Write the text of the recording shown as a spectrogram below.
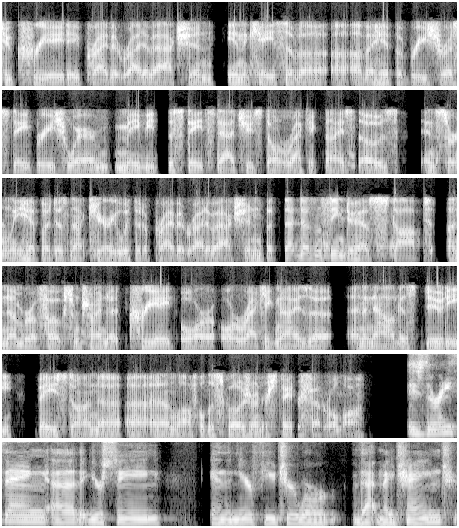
to create a private right of action in the case of a, of a HIPAA breach or a state breach where maybe the state statutes don't recognize those. And certainly HIPAA does not carry with it a private right of action. But that doesn't seem to have stopped a number of folks from trying to create or, or recognize a, an analogous duty based on a, a, an unlawful disclosure under state or federal law. Is there anything uh, that you're seeing in the near future where that may change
